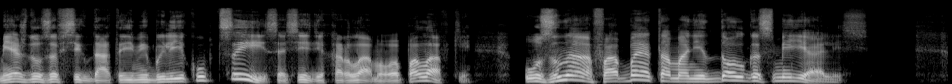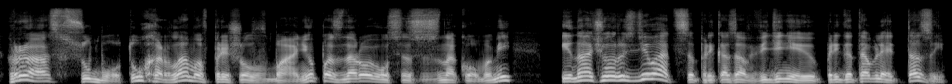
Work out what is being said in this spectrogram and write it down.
Между завсегдатаями были и купцы, соседи Харламова по лавке. Узнав об этом, они долго смеялись. Раз в субботу Харламов пришел в баню, поздоровался с знакомыми и начал раздеваться, приказав Веденею приготовлять тазы.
